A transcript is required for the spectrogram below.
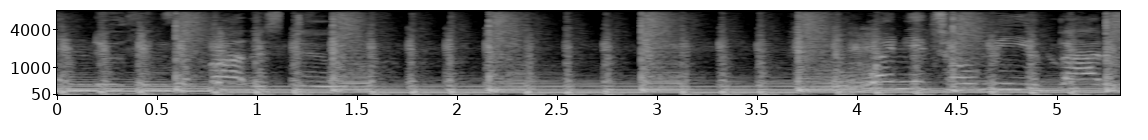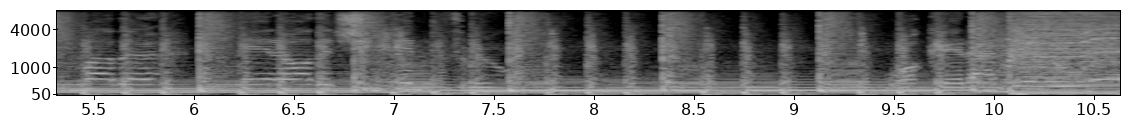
and do things that brothers do. When you told me about his mother and all that she'd been through, what could I do?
